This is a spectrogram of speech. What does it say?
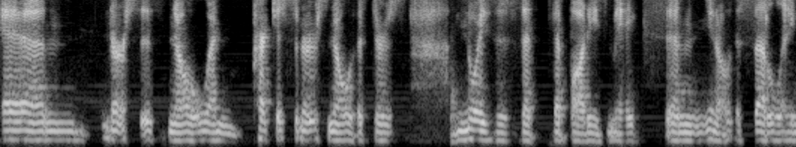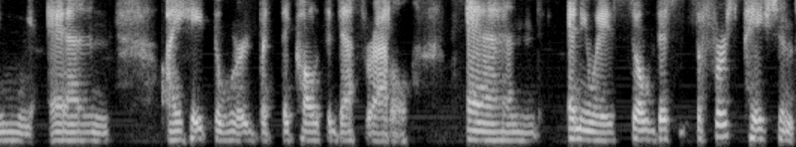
and nurses know and practitioners know that there's noises that the bodies makes, and you know the settling. And I hate the word, but they call it the death rattle. And anyways, so this the first patient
